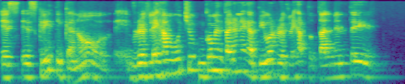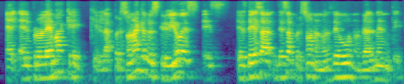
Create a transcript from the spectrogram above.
es, es crítica, ¿no? Eh, refleja mucho, un comentario negativo refleja totalmente el, el problema que, que, la persona que lo escribió es, es, es de, esa, de esa persona, no es de uno realmente.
